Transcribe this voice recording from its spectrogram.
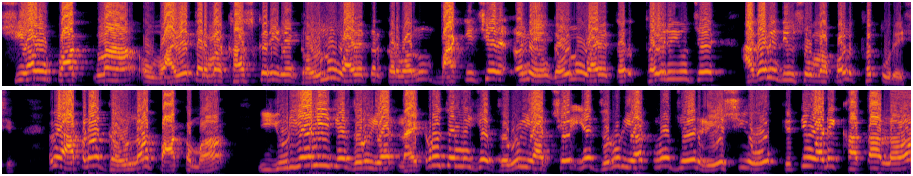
શિયાળુ પાકના વાવેતરમાં, ખાસ કરીને ઘઉંનું વાવેતર કરવાનું બાકી છે અને ઘઉંનું વાવેતર થઈ રહ્યું છે. આગામી દિવસોમાં પણ થતું રહેશે. હવે આપણા ઘઉંના પાકમાં યુરિયાની જે જરૂરિયાત, નાઇટ્રોજનની જે જરૂરિયાત છે, એ જરૂરિયાતનો જે રેશિયો ખેતીવાડી ખાતાના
